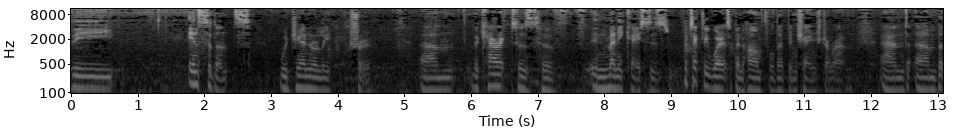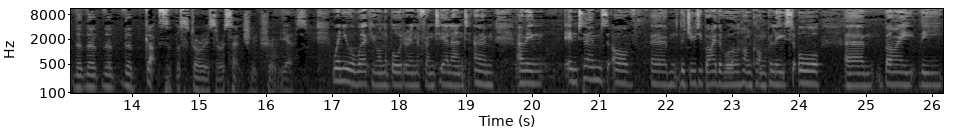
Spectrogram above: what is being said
the incidents were generally true. Um, the characters have, in many cases, particularly where it's been harmful, they've been changed around. And um, but the, the, the, the, guts of the stories are essentially true. Yes. When you were working on the border in the frontierland, um, I mean, in terms of um, the duty by the Royal Hong Kong Police or um, by the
